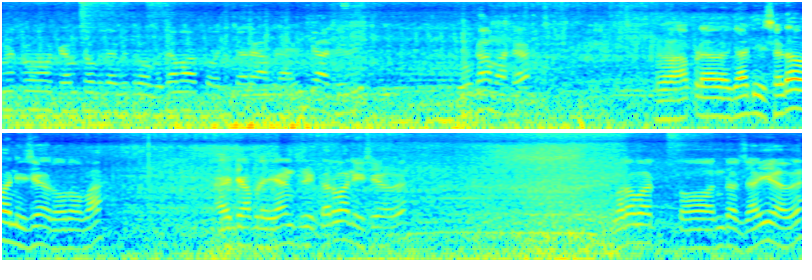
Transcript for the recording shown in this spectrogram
મિત્રો, કેમ છો બધા મિત્રો? મજામાં? તો અત્યારે આપણે આવી ગયા છીએ ઘોઘા માટે. આપણે હવે ગાડી ચડાવવાની છે રોરોમાં. અહીંથી આપણે એન્ટ્રી કરવાની છે હવે. બરોબર? તો અંદર જઈએ હવે.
